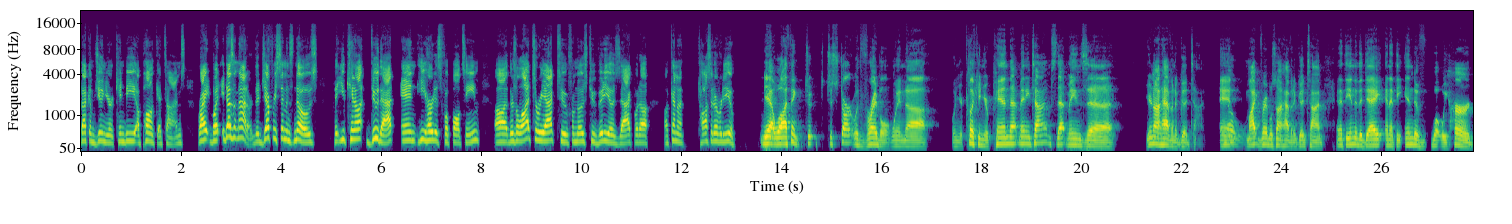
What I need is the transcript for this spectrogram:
Beckham Jr. can be a punk at times, right? But it doesn't matter. The Jeffrey Simmons knows that you cannot do that. And he hurt his football team. Uh, there's a lot to react to from those two videos, Zach, but uh, I'll kind of toss it over to you. Yeah, well, I think to to start with Vrabel, when uh, when you're clicking your pen that many times, that means uh, you're not having a good time. And no. Mike Vrabel's not having a good time. And at the end of the day, and at the end of what we heard,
